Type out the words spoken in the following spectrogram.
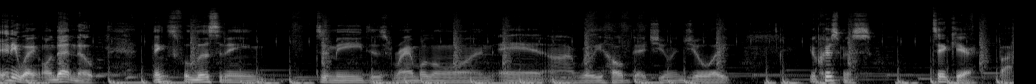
Anyway, on that note, thanks for listening to me just ramble on and I really hope that you enjoyed your Christmas. Take care. Bye.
